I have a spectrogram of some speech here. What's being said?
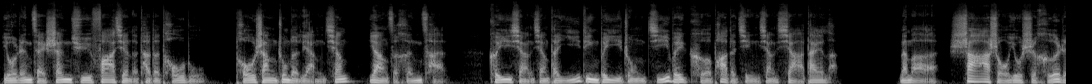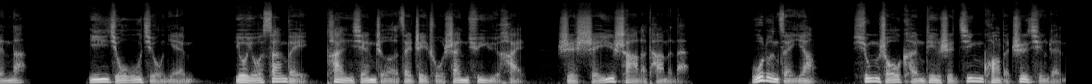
有人在山区发现了他的头颅，头上中了两枪，样子很惨。可以想象，他一定被一种极为可怕的景象吓呆了。那么，杀手又是何人呢？一九五九年，又有三位探险者在这处山区遇害，是谁杀了他们呢？无论怎样，凶手肯定是金矿的知情人。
